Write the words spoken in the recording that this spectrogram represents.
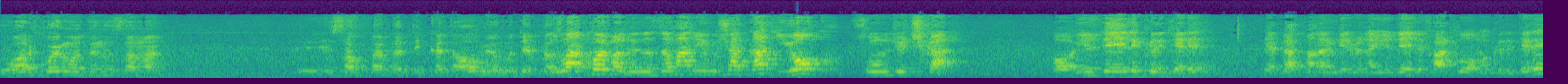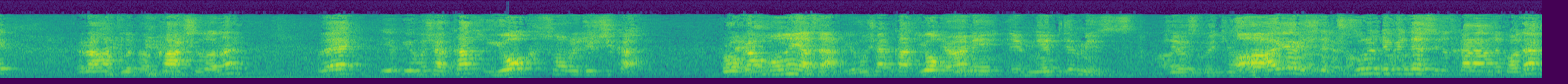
duvar koymadığınız zaman e, hesaplarda dikkate almıyor mu deplasman? Duvar koymadığınız zaman yumuşak kat yok sonucu çıkar. O yüzde elli kriteri, deplasmanların birbirinden yüzde elli farklı olma kriteri rahatlıkla karşılanır ve yumuşak kat yok sonucu çıkar. Program onu yazar. Yumuşak kat yok. Yani emniyette miyiz? Piyasadaki Hayır işte çukurun dibindesiniz karanlık oda.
